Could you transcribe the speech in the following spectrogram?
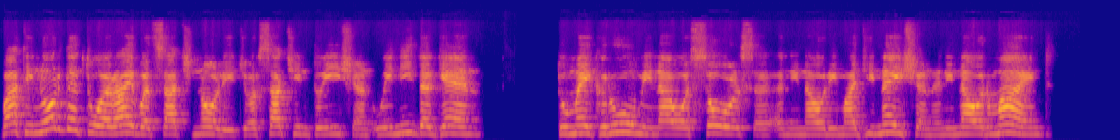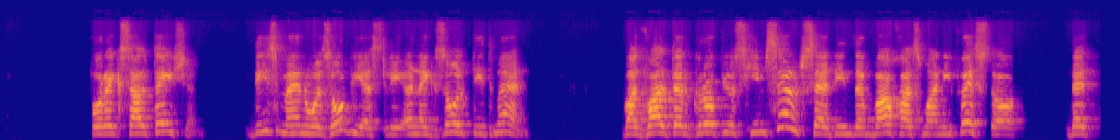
But in order to arrive at such knowledge or such intuition, we need again to make room in our souls and in our imagination and in our mind for exaltation. This man was obviously an exalted man. But Walter Gropius himself said in the Bauhaus Manifesto that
